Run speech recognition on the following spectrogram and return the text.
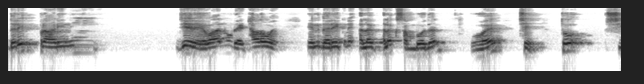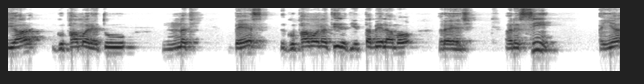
દરેક પ્રાણીની જે રહેવાનું, રહેઠાણ હોય એને દરેકને અલગ અલગ સંબોધન હોય છે. તો શિયાળ ગુફામાં રહેતું નથી. ભેંસ ગુફામાં નથી રહેતી તબેલામાં રહે છે. અને સિંહ અહીંયા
